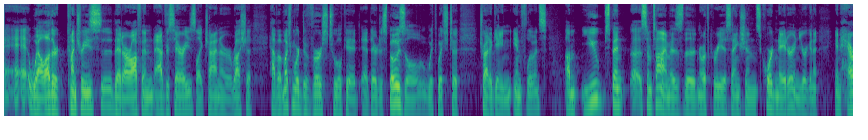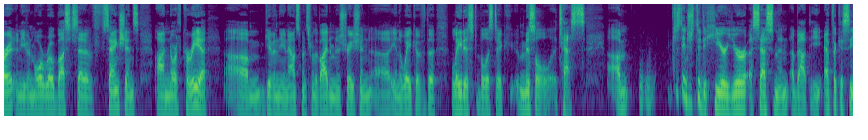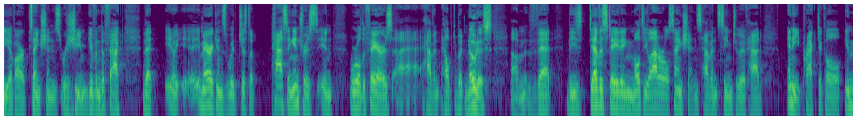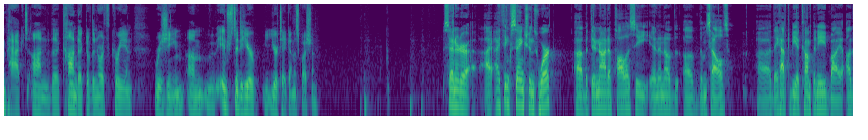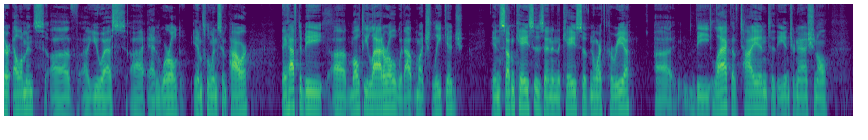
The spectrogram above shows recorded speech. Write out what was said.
well, other countries uh, that are often adversaries, like China or Russia, have a much more diverse toolkit at their disposal with which to try to gain influence. Um, you spent uh, some time as the North Korea sanctions coordinator, and you're going to inherit an even more robust set of sanctions on North Korea. Um, given the announcements from the Biden administration uh, in the wake of the latest ballistic missile tests. Um, just interested to hear your assessment about the efficacy of our sanctions regime, given the fact that you know Americans with just a passing interest in world affairs uh, haven't helped but notice um, that these devastating multilateral sanctions haven't seemed to have had any practical impact on the conduct of the North Korean regime. Um, interested to hear your take on this question. Senator, I, I think sanctions work, uh, but they're not a policy in and of, of themselves. Uh, they have to be accompanied by other elements of uh, U.S. Uh, and world influence and power. They have to be uh, multilateral without much leakage. In some cases, and in the case of North Korea, uh, the lack of tie in to the international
